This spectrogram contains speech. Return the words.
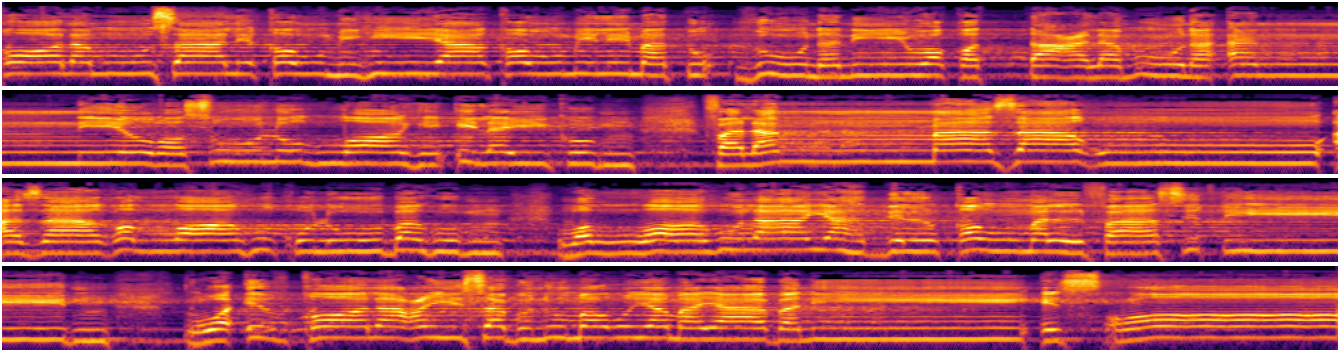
قال موسى لقومه يا قوم لم تؤذونني وقد تعلمون أني رسول الله إليكم فلما زاغوا أزاغ الله قلوبهم والله لا يهدي القوم الفاسقين. وإذ قال عيسى ابن مريم يا بني إسرائيل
